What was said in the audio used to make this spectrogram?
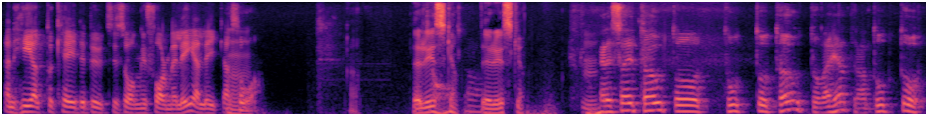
En helt okej okay debutsäsong i Formel E likaså. Mm. Ja. Det är risken. Ja. Det är risken. Mm. Eller så är Toto, Toto, Toto, vad heter han? Toto.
